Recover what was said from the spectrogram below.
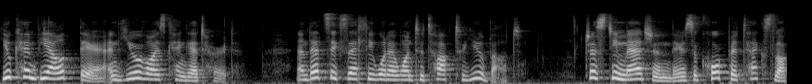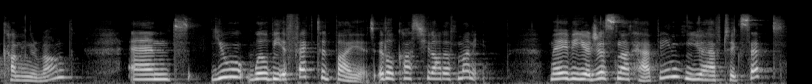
you can be out there and your voice can get heard. And that's exactly what I want to talk to you about. Just imagine there's a corporate tax law coming around and you will be affected by it. It'll cost you a lot of money. Maybe you're just not happy, you have to accept,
